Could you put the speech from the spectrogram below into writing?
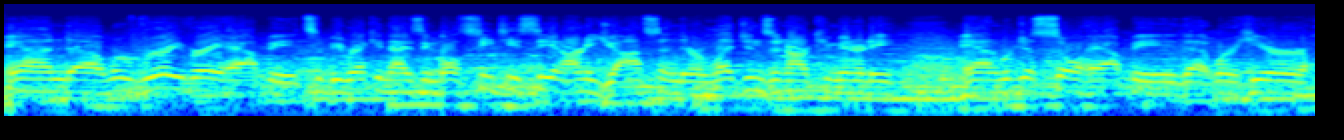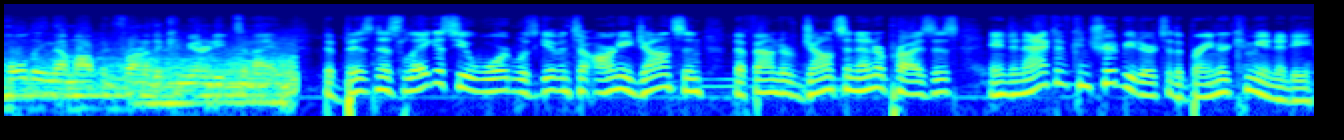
And uh, we're very, very happy to be recognizing both CTC and Arnie Johnson. They're legends in our community. And we're just so happy that we're here holding them up in front of the community tonight. The Business Legacy Award was given to Arnie Johnson, the founder of Johnson Enterprises and an active contributor to the Brainerd community.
